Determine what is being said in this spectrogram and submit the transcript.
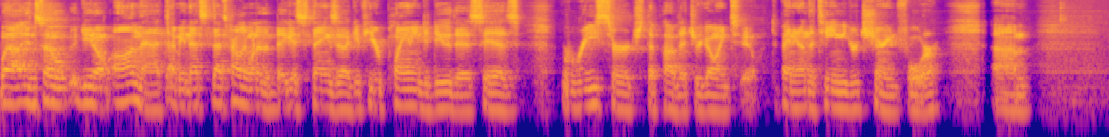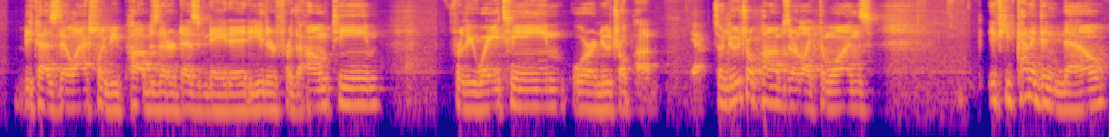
Well, and so you know, on that, I mean, that's that's probably one of the biggest things. Like, if you're planning to do this, is research the pub that you're going to, depending on the team you're cheering for, um, because there will actually be pubs that are designated either for the home team, for the away team, or a neutral pub. Yeah. So neutral pubs are like the ones. If you kind of didn't know,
